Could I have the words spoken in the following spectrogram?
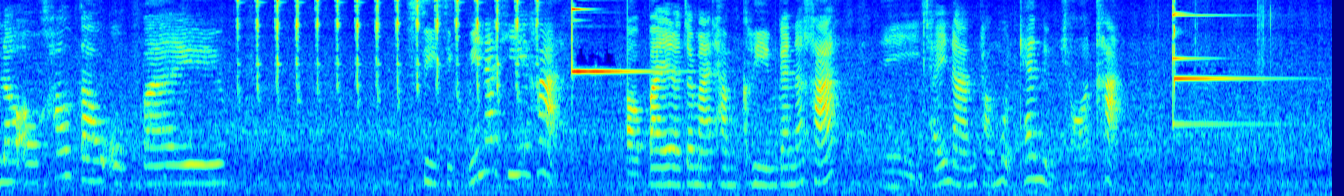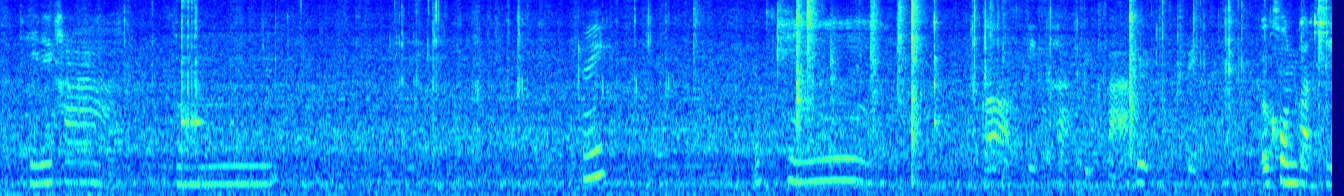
เราเอาเข้าเตาอบไป 40 วินาทีค่ะ ต่อไปเราจะมาทำครีมกันนะคะ นี่ใช้น้ำทั้งหมดแค่หนึ่งช้อนค่ะทีนี้ค่ะฮ้ยโอเคแล้วก็ปิดค่ะ ปิดฝาปิดปิดเอคนก่อนสิ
